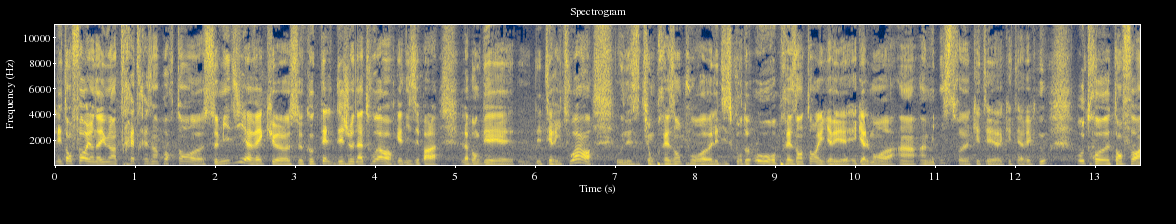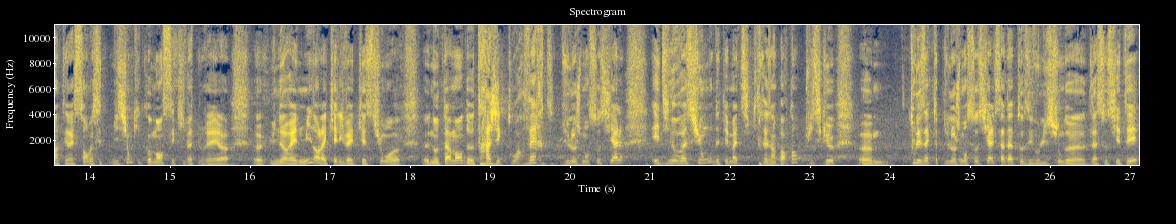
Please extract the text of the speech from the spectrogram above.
les temps forts, il y en a eu un très très important euh, ce midi avec euh, ce cocktail déjeunatoire organisé par la, la Banque des, des Territoires où nous étions présents pour les discours de hauts représentants et il y avait également un, un ministre qui était qui était avec nous. Autre temps fort intéressant, ben, cette mission qui commence et qui va durer une heure et demie dans laquelle il va être question notamment de trajectoire verte du logement social et d'innovation, des thématiques très importantes puisque euh, tous les acteurs du logement social s'adaptent aux évolutions de, de la société.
